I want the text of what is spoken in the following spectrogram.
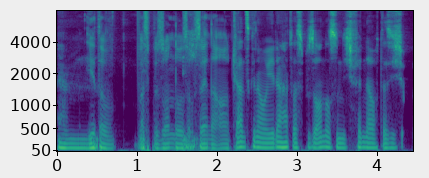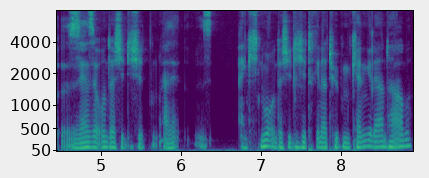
ähm, Jeder was Besonderes auf seine Art. ganz genau, jeder hat was Besonderes und ich finde auch, dass ich sehr, sehr unterschiedliche, äh, eigentlich nur unterschiedliche Trainertypen kennengelernt habe.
